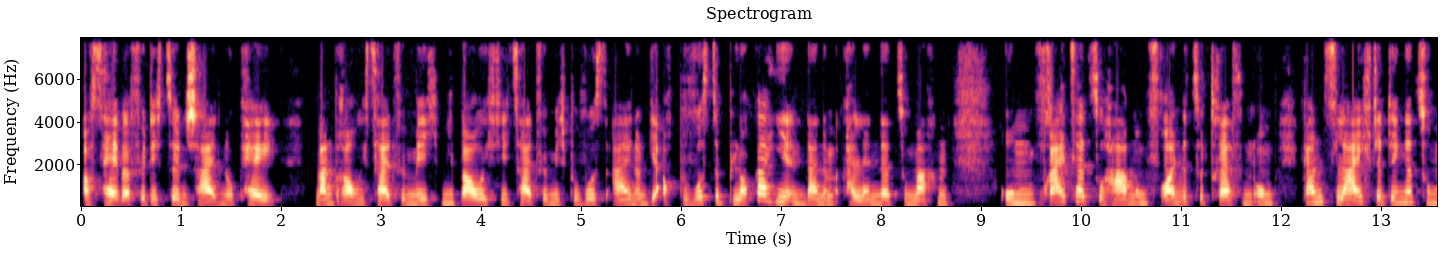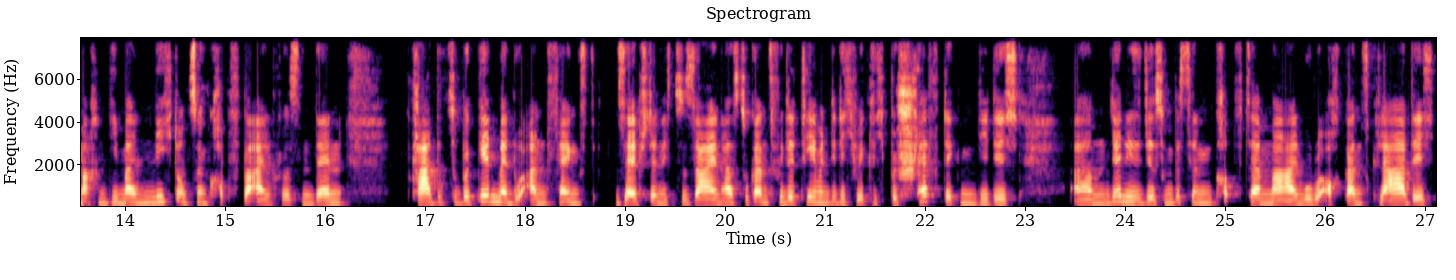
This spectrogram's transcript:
auch selber für dich zu entscheiden, okay, wann brauche ich Zeit für mich, wie baue ich die Zeit für mich bewusst ein und dir auch bewusste Blocker hier in deinem Kalender zu machen, um Freizeit zu haben, um Freunde zu treffen, um ganz leichte Dinge zu machen, die mal nicht unseren Kopf beeinflussen. Denn gerade zu Beginn, wenn du anfängst, selbstständig zu sein, hast du ganz viele Themen, die dich wirklich beschäftigen, die dich, ähm, ja, die dir so ein bisschen den Kopf zermalen, wo du auch ganz klar dich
